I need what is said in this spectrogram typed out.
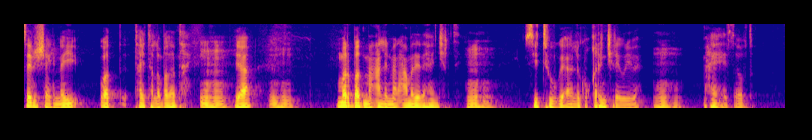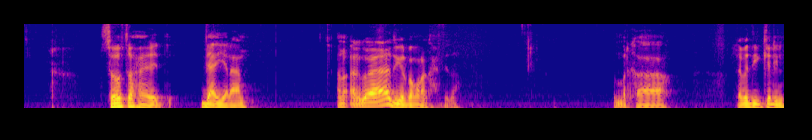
saynu sheegnay waad taytalo badan tahay mhm, ya mhm, mar baad macalin malcamadeed ahaan jirtay. Mhm, si tuuga ah lagu qarin jiray weliba. Mhm. maxay ahayd sababta sababta waxay ahayd da-yaraan anigoo aada u yar baan qur'aanka xafida marka labadii gelin.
